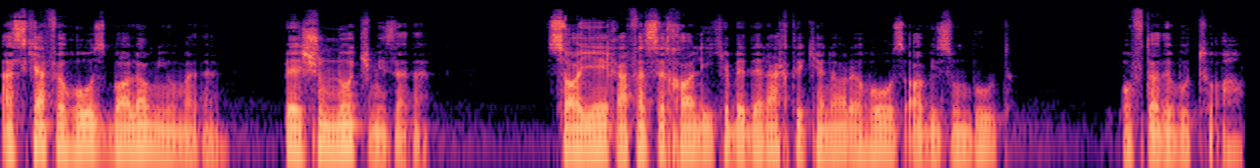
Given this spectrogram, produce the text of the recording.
از کف حوز بالا می اومدن بهشون نک می‌زدن. سایه قفس خالی که به درخت کنار حوز آویزون بود افتاده بود تو آب.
